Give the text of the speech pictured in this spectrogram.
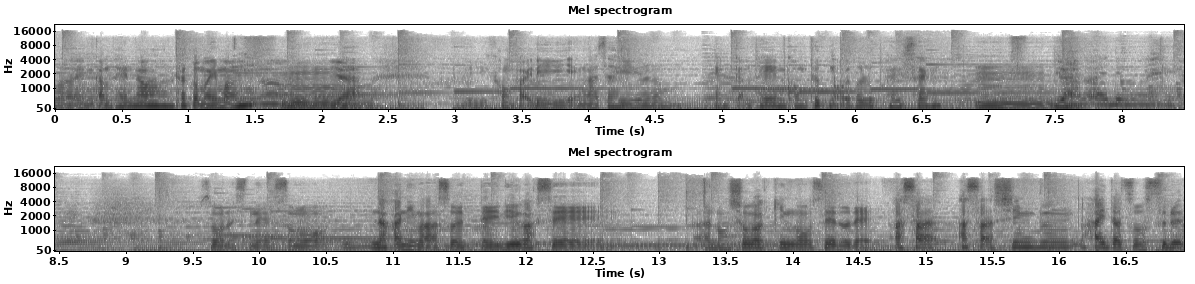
và em cảm thấy nó rất là may mắn あ、うんうん、 dạ thì không phải đi dạng Asahi đó em cảm thấy em không thức nổi vào lúc 2 sáng うんうん、 dạ Đúng rồi, đúng rồi. そうですねその中にはそうやって留学生あの奨学金の制度で朝朝新聞配達をする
